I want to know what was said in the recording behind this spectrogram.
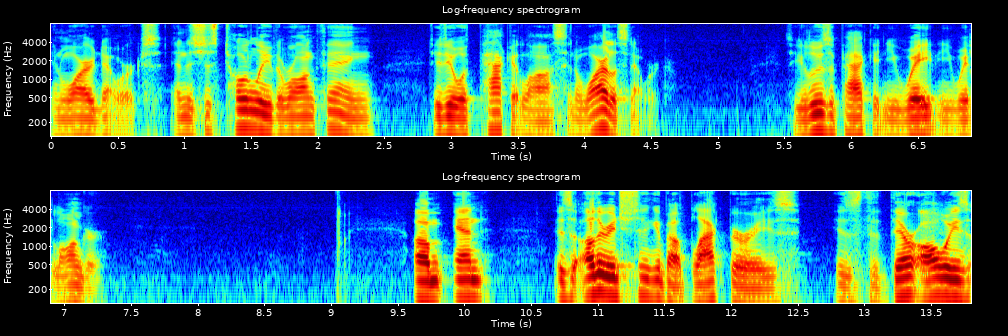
in wired networks. And it's just totally the wrong thing to deal with packet loss in a wireless network. So you lose a packet and you wait and you wait longer. Um, and there's other interesting thing about Blackberries is that they're always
